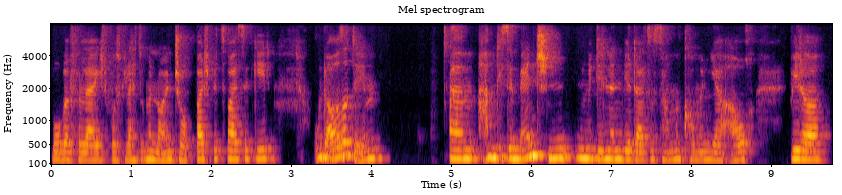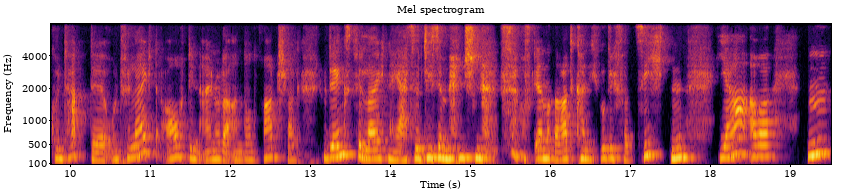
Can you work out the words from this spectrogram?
wo wir vielleicht, wo es vielleicht um einen neuen Job beispielsweise geht. Und außerdem ähm, haben diese Menschen, mit denen wir da zusammenkommen, ja auch wieder Kontakte und vielleicht auch den ein oder anderen Ratschlag. Du denkst vielleicht, naja, also diese Menschen, auf deren Rat kann ich wirklich verzichten. Ja, aber hm,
